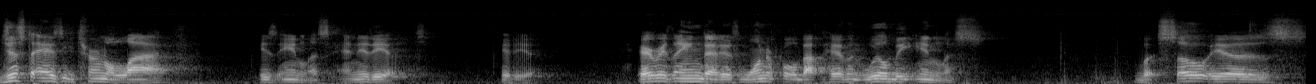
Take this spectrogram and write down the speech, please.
Just as eternal life is endless, and it is. It is. Everything that is wonderful about heaven will be endless. But so is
